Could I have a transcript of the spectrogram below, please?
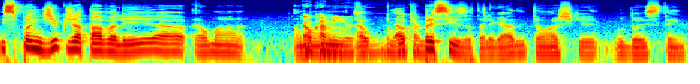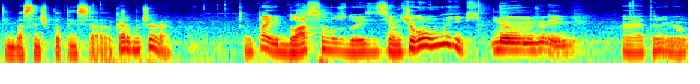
expandir o que já tava ali é, é uma. É o caminho, assim, é o, é é o que precisa, tá ligado? Então acho que o 2 tem, tem bastante potencial. Eu quero muito jogar. Então tá aí, Blasphemous 2 esse ano. Jogou um, Henrique? Não, não joguei. É, também não.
